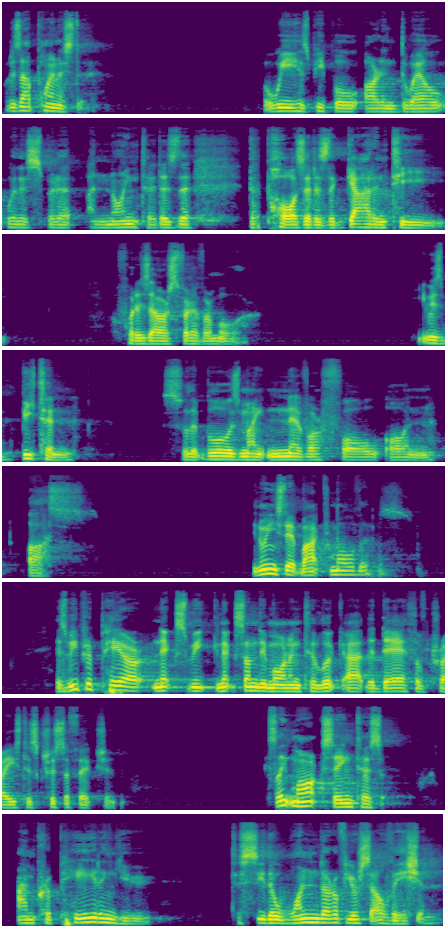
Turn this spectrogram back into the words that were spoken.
What does that point us to? But we, his people, are indwelt with his spirit, anointed as the deposit, as the guarantee of what is ours forevermore. He was beaten so that blows might never fall on us. You know, when you step back from all of this, as we prepare next week, next Sunday morning, to look at the death of Christ, his crucifixion, it's like Mark saying to us, I'm preparing you to see the wonder of your salvation.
